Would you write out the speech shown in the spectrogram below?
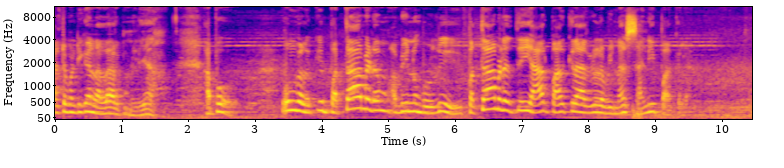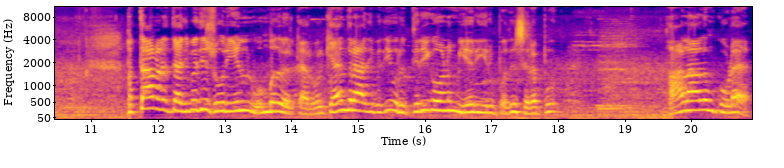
ஆட்டோமேட்டிக்காக நல்லா இருக்கும் இல்லையா? அப்போது உங்களுக்கு பத்தாம் இடம் அப்படின்னும் பொழுது பத்தாம் இடத்தை யார் பார்க்கிறார்கள் அப்படின்னா சனி பார்க்குறேன் பத்தாம் இடத்து அதிபதி சூரியன் ஒன்பதில் இருக்கார். ஒரு கேந்திராதிபதி ஒரு திரிகோணம் ஏறி இருப்பது சிறப்பு. ஆனாலும் கூட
